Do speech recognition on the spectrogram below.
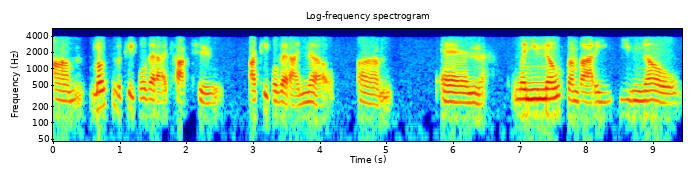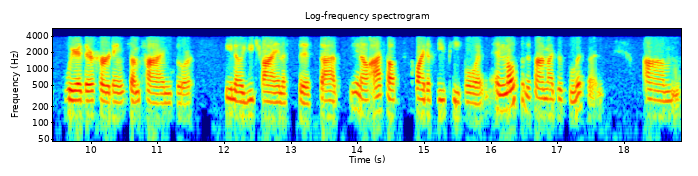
Um, most of the people that I talk to are people that I know. Um, and when you know somebody, you know where they're hurting sometimes or you know, you try and assist. I've you know, I've helped quite a few people and, and most of the time I just listen. Um,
